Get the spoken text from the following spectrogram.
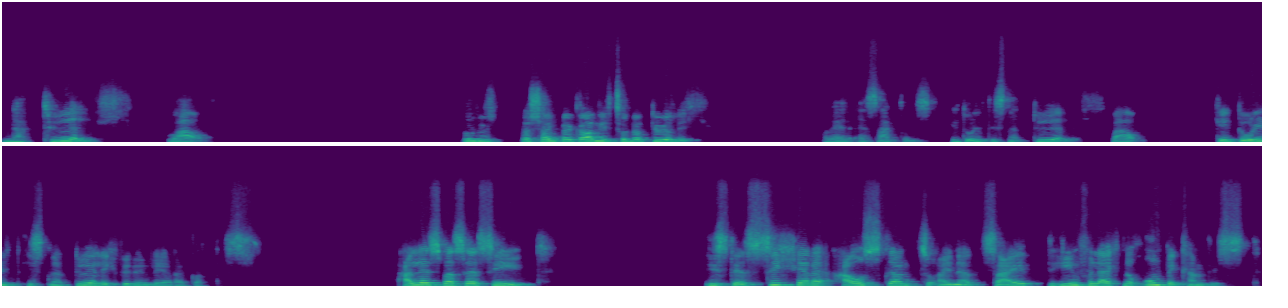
natürlich. Wow. Das scheint mir gar nicht so natürlich. Aber er, er sagt uns, Geduld ist natürlich. Wow. Geduld ist natürlich für den Lehrer Gottes. Alles, was er sieht, ist der sichere Ausgang zu einer Zeit, die ihm vielleicht noch unbekannt ist,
